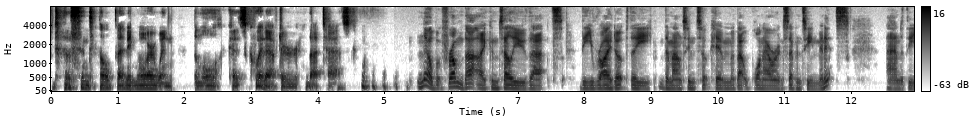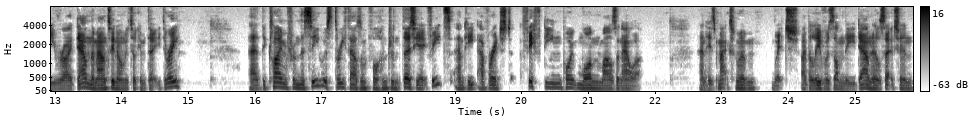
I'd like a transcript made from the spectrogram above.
doesn't help anymore when the mole has quit after that task. no, but from that I can tell you that the ride up the, the mountain took him about one hour and 17 minutes, and the ride down the mountain only took him 33. Uh, the climb from the sea was 3,438 feet, and he averaged 15.1 miles an hour. And his maximum, which I believe was on the downhill section,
